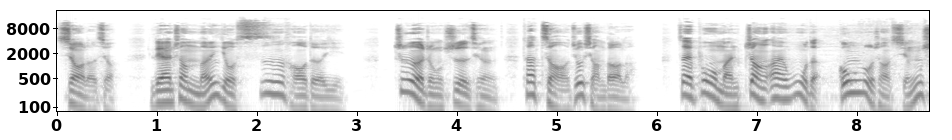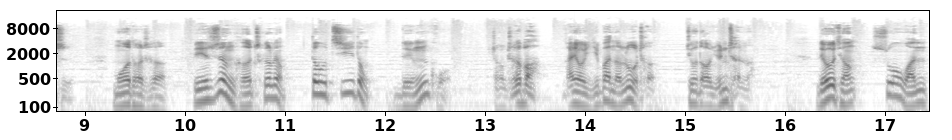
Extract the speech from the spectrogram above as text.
笑了笑。脸上没有丝毫得意，这种事情他早就想到了。在布满障碍物的公路上行驶，摩托车比任何车辆都机动灵活。上车吧，还有一半的路程就到云城了。刘强说完，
